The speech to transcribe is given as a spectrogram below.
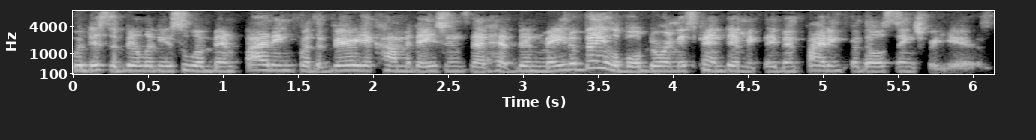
with disabilities who have been fighting for the very accommodations that have been made available during this pandemic. They've been fighting for those things for years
